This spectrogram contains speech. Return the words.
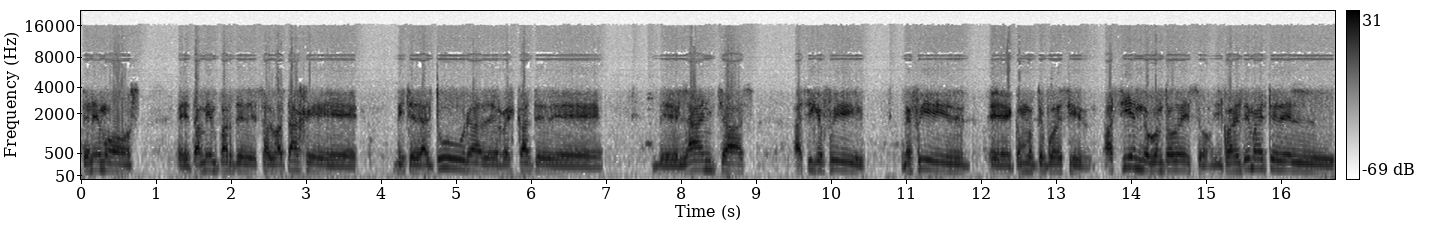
tenemos eh, también parte de salvataje, viste, de altura, de rescate de, de lanchas, así que fui, me fui, eh, ¿cómo te puedo decir? Haciendo con todo eso. Y con el tema este del,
